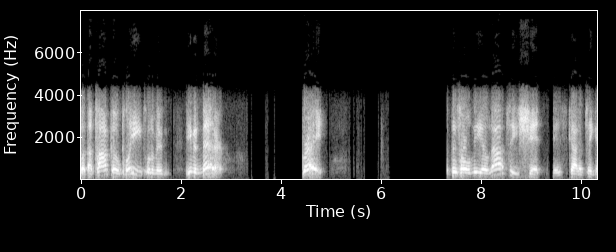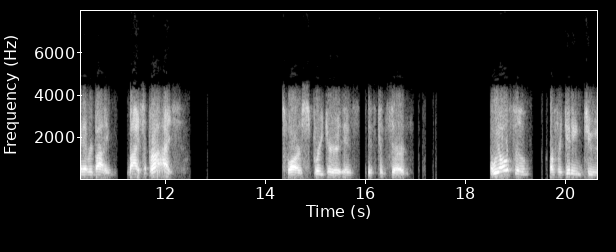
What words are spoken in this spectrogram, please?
but a taco, please, would have been even better. Great. But this whole neo-Nazi shit is kind of taking everybody by surprise, as far as Spreaker is is concerned. And we also are forgetting to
